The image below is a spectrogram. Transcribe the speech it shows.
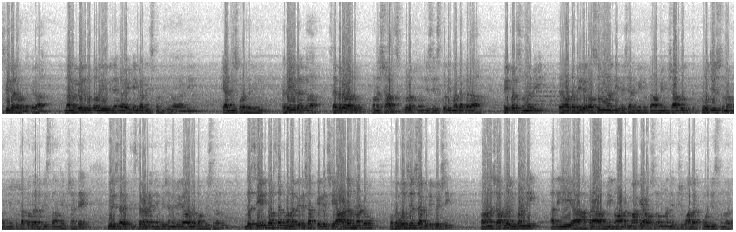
శ్రీధరరావు దగ్గర నలభై వేల రూపాయలు ఏ విధంగా ఏటీఎం కార్డు తీసుకొని అది క్యాష్ తీసుకోవడం జరిగింది. అదేవిధంగా సైబర్ వాళ్ళు మన షాప్స్కి కూడా ఫోన్ చేసేసుకొని మా దగ్గర పేపర్స్ ఉన్నవి తర్వాత వేరే వస్తువులు ఉన్నాయని చెప్పేసి మీకు మేము షాపు క్లోజ్ చేస్తున్నాము మీకు తక్కువ ధరకు ఇస్తామని చెప్పేసి అంటే మీరు సరే తీసుకురండి అని చెప్పేసి అని వేరే వాళ్ళు పంపిస్తున్నారు. ద సేమ్ పర్సన్ మళ్ళీ వేరే షాప్కి వెళ్ళేసి ఆర్డర్ ఉన్నట్టు ఒక హోల్సేల్ షాప్ చెప్పేసి పలానా షాప్లో ఇవ్వండి. అది అక్కడ నేను ఆర్డర్ మాకే అవసరం ఉందని చెప్పేసి వాళ్ళకి ఫోన్ చేస్తున్నారు.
